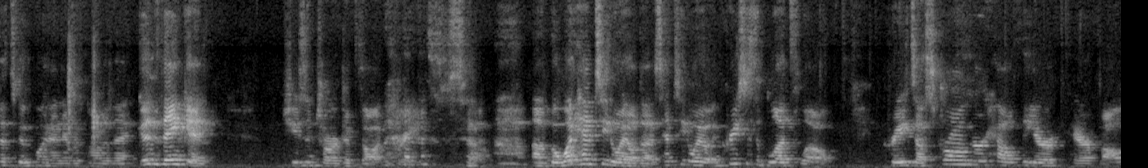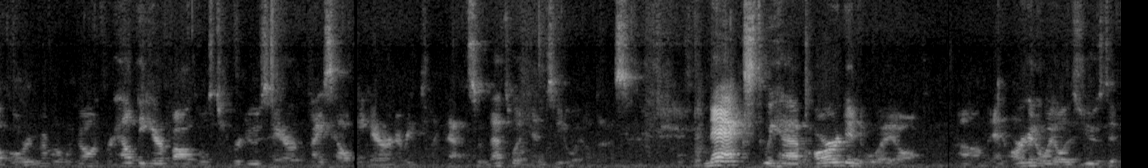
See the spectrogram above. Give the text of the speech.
That's a good point. I never thought of that. Good thinking. She's in charge of thought and brains. so, um, but what hemp seed oil does? Hemp seed oil increases the blood flow, creates a stronger, healthier hair follicle. Remember, we're going for healthy hair follicles to produce hair, nice, healthy hair, and everything like that. So that's what hemp seed oil does. Next, we have argan oil. Um, and argan oil is used in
